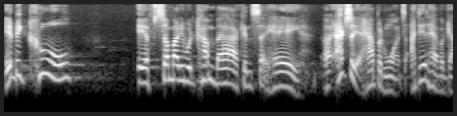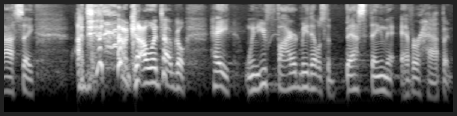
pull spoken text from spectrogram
It'd be cool if somebody would come back and say, hey, uh, actually, it happened once. I did have a guy say, I did have a guy one time go, Hey, when you fired me, that was the best thing that ever happened.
